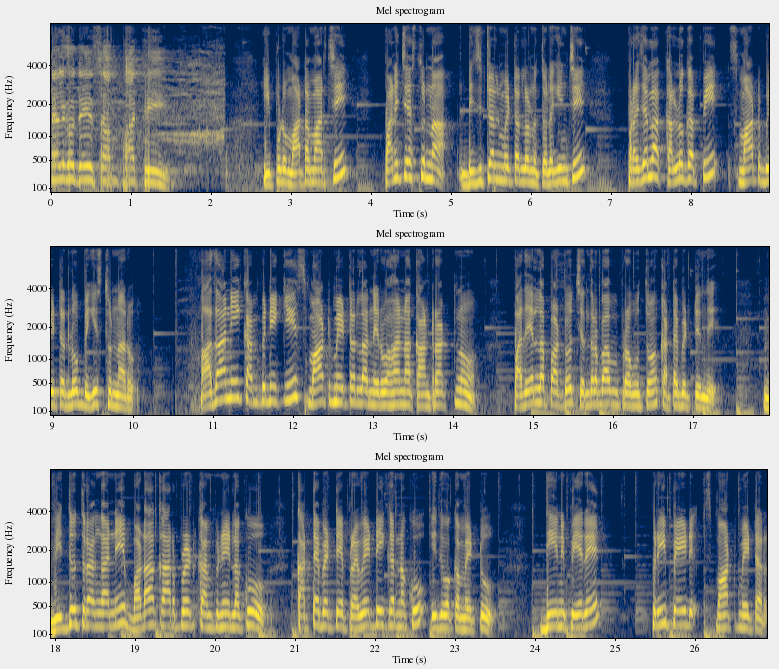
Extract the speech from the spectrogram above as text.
తెలుగుదేశం పార్టీ. ఇప్పుడు మాట మార్చి పనిచేస్తున్న డిజిటల్ మీటర్లను తొలగించి ప్రజల కళ్ళు కప్పి స్మార్ట్ మీటర్లు బిగిస్తున్నారు. అదానీ కంపెనీకి స్మార్ట్ మీటర్ల నిర్వహణ కాంట్రాక్ట్ను పదేళ్ళ పాటు చంద్రబాబు ప్రభుత్వం కట్టబెట్టింది. విద్యుత్ రంగాన్ని బడా కార్పొరేట్ కంపెనీలకు కట్టబెట్టే ప్రైవేటీకరణకు ఇది ఒక మెట్టు. దీని పేరే prepaid smart meter.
